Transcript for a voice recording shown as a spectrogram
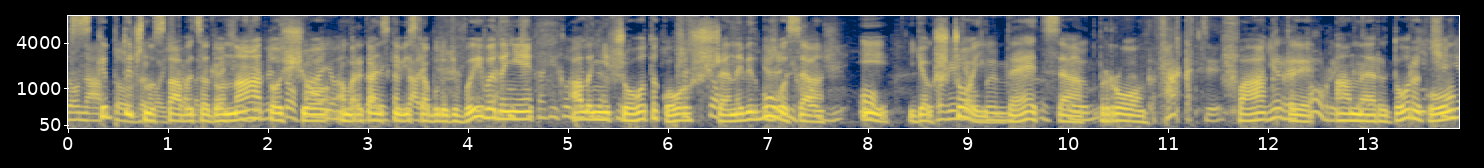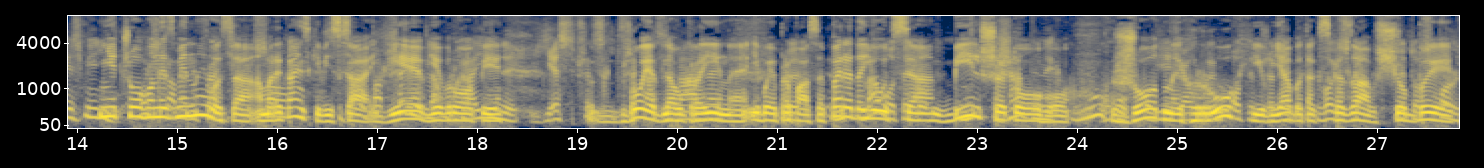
скептично ставиться до НАТО, що американські війська будуть виведені, але нічого такого ще не відбулося. І якщо йдеться про fakty, факти, а не риторику, нічого не змінилося. Американські війська є в Європі. Зброя для України і боєприпаси передаються. Більше того, жодних рухів, я би так сказав, щоби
